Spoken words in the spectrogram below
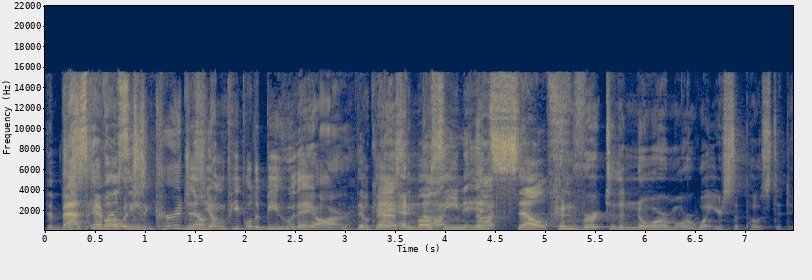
The Just basketball everyone scene just encourages no, young people to be who they are. The okay? Basketball not- scene not itself. convert to the norm or what you're supposed to do.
